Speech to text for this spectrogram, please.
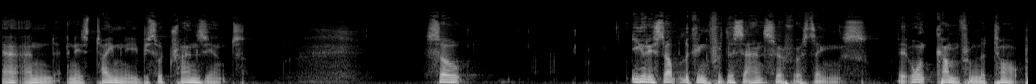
And in his time, he'd be so transient. So you got to stop looking for this answer for things. It won't come from the top.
